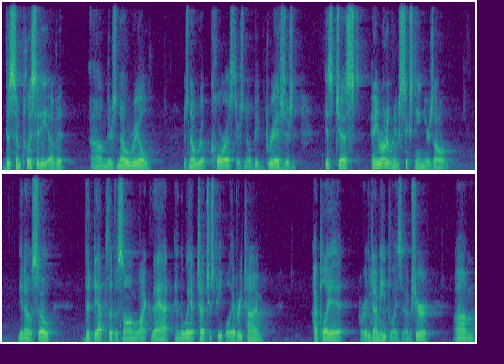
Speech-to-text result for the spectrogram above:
the simplicity of it um, there's no real there's no real chorus there's no big bridge there's it's just and he wrote it when he was 16 years old you know? So the depth of a song like that and the way it touches people every time i play it or every time he plays it, I'm sure. Um,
